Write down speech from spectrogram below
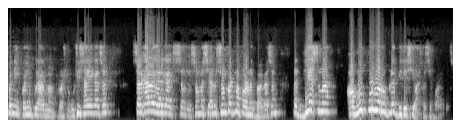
पनि कयौँ कुराहरूमा प्रश्न उठिसकेका छन् सरकारले गरेका समस्याहरू सङ्कटमा परिणत भएका छन् र देशमा अभूतपूर्व रूपले विदेशी हस्तक्षेप भएको छ।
